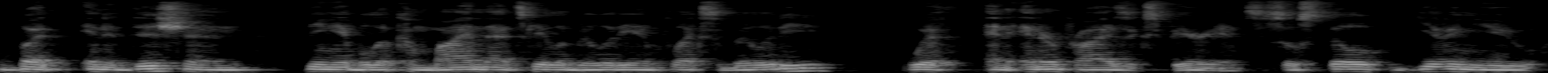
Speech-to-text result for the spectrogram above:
But in addition, being able to combine that scalability and flexibility with an enterprise experience. So, still giving you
